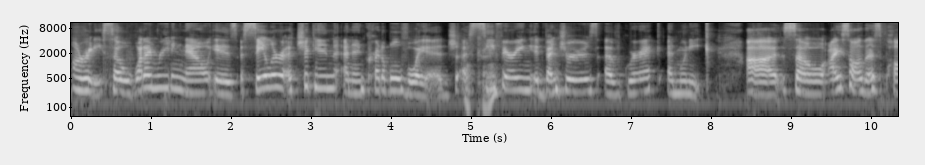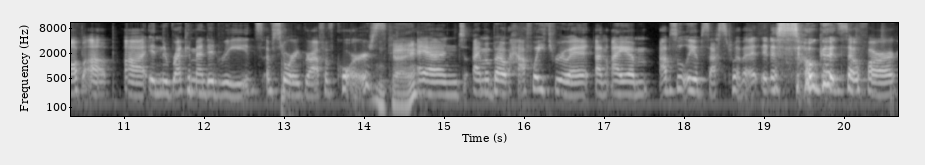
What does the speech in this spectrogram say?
Alrighty, so what I'm reading now is A Sailor, a Chicken, An Incredible Voyage, A Okay. Seafaring Adventures of Guirec and Monique. Uh, so I saw this pop up uh, in the recommended reads of Storygraph, of course. Okay. And I'm about halfway through it, and I am absolutely obsessed with it. It is so good so far.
